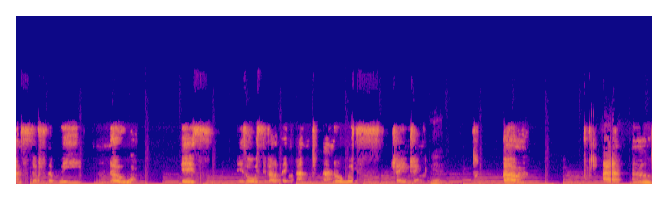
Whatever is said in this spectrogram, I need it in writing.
and stuff that we know is is always developing and and always changing. Yeah. Um, and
